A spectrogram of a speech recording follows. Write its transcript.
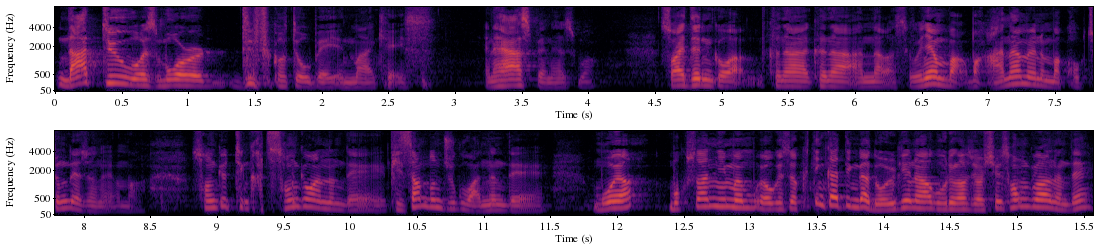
Not do was more difficult to obey in my case. And has been as well. So I didn't go out. 그날 그날 안 나갔어요. 왜냐면 막 막 안 하면은 막 걱정되잖아요. 막 선교팀 같이 선교 왔는데 비싼 돈 주고 왔는데 뭐야? 목사님은 뭐 여기서 띵까띵까 놀기는 하고 우리가 열심히 선교하는데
